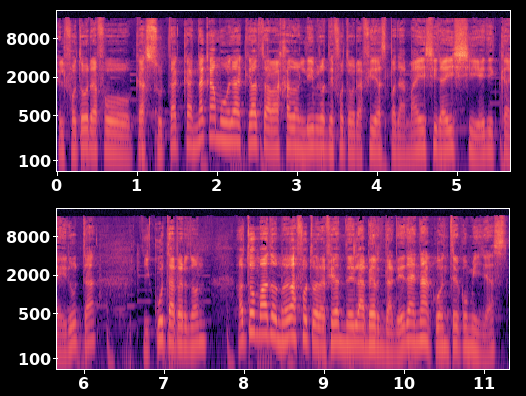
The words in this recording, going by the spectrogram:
el fotógrafo Kazutaka Nakamura, que ha trabajado en libros de fotografías para Mai Shiraishi, Erika Iruta, Kuta, perdón, ha tomado nuevas fotografías de la verdadera Enako, entre comillas,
